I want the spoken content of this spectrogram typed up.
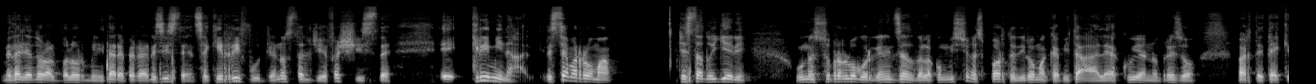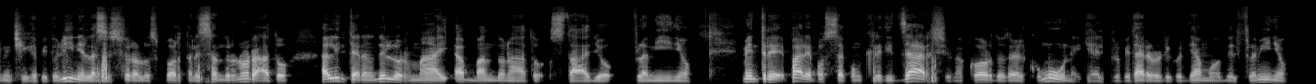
medaglia d'oro al valor militare per la resistenza, che rifugge nostalgie fasciste e criminali. Restiamo a Roma. C'è stato ieri un sopralluogo organizzato dalla Commissione Sport di Roma Capitale, a cui hanno preso parte tecnici capitolini e l'assessore allo sport Alessandro Norato, all'interno dell'ormai abbandonato stadio Flaminio. Mentre pare possa concretizzarsi un accordo tra il comune, che è il proprietario, lo ricordiamo, del Flaminio,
